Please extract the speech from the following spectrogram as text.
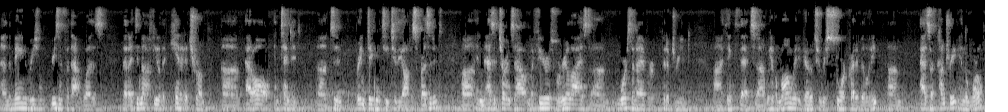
And the main reason, reason for that was that I did not feel that candidate Trump uh, at all intended uh, to bring dignity to the office of president. Uh, and as it turns out, my fears were realized uh, worse than I ever could have dreamed. Uh, I think that uh, we have a long way to go to restore credibility um, as a country in the world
